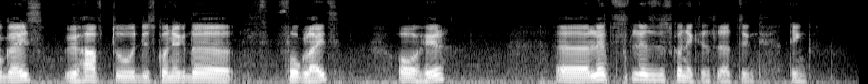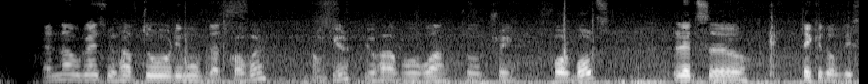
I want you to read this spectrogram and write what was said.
Now guys we have to disconnect the fog lights over here. Uh, let's let's disconnect it that thing. And now guys we have to remove that cover from here. You have uh, one two three four bolts. Let's uh, take it off this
